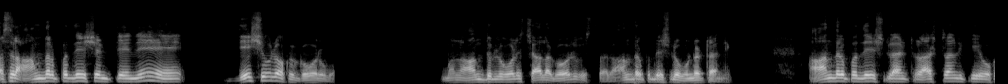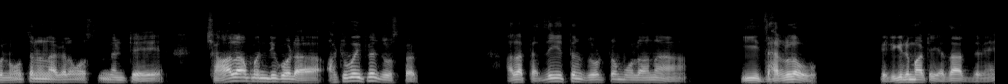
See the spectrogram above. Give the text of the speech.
అసలు ఆంధ్రప్రదేశ్ అంటేనే దేశంలో ఒక గౌరవం. మన ఆంధ్రులు కూడా చాలా గౌరవిస్తారు ఆంధ్రప్రదేశ్లో ఉండటానికి. ఆంధ్రప్రదేశ్ లాంటి రాష్ట్రానికి ఒక నూతన నగరం వస్తుందంటే చాలా మంది కూడా అటువైపే చూస్తారు. అలా పెద్ద ఎత్తున చూడటం మూలాన ఈ ధరలు పెరిగిన మాట యథార్థమే.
